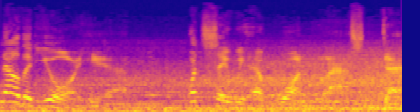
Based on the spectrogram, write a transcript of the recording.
now that you're here, what say we have one last dance?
